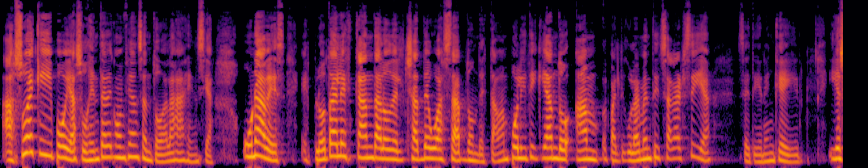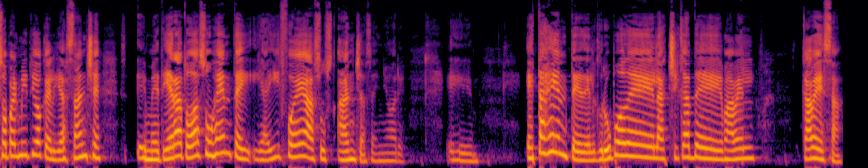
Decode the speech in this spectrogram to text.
a su equipo y a su gente de confianza en todas las agencias. Una vez explota el escándalo del chat de WhatsApp donde estaban politiqueando, particularmente Isa García, se tienen que ir. Y eso permitió que Elías Sánchez eh, metiera a toda su gente y, ahí fue a sus anchas, señores. Eh, esta gente del grupo de las chicas de Mabel cabeza,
